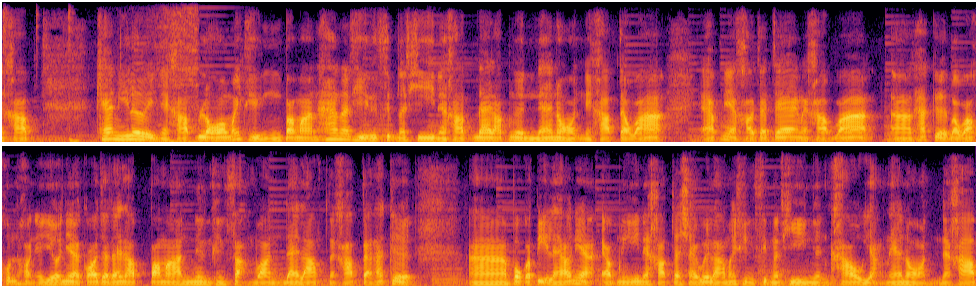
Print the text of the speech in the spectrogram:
นะครับ แค่นี้เลยนะครับรอไม่ถึงประมาณ 5 นาทีหรือ 10 นาทีนะครับได้รับเงินแน่นอนนะครับแต่ว่าแอปเนี่ยเขาจะแจ้งนะครับว่าถ้าเกิดแบบว่าคนถอนเยอะๆเนี่ยก็จะได้รับประมาณ 1-3 วันได้รับนะครับแต่ถ้าเกิดปกติแล้วเนี่ยแอปนี้นะครับจะใช้เวลาไม่ถึง 10 นาทีเงินเข้าอย่างแน่นอนนะครับ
